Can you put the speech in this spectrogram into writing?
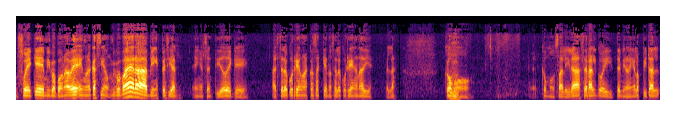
fue que mi papá una vez, en una ocasión, mi papá era bien especial, en el sentido de que a él se le ocurrían unas cosas que no se le ocurrían a nadie, ¿verdad? Como, como salir a hacer algo y terminar en el hospital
